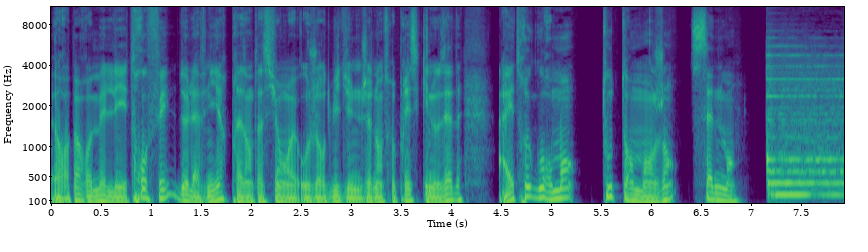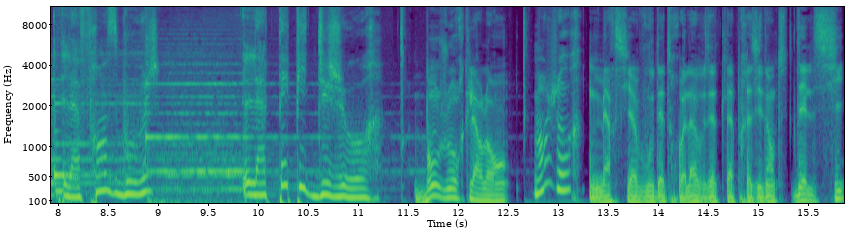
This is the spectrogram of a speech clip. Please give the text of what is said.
Europe 1 remet les trophées de l'avenir. Présentation euh, aujourd'hui d'une jeune entreprise qui nous aide à être gourmand tout en mangeant sainement. la France bouge, la pépite du jour. Bonjour Claire Laurent. Bonjour. Merci à vous d'être là. Vous êtes la présidente d'Elsie.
